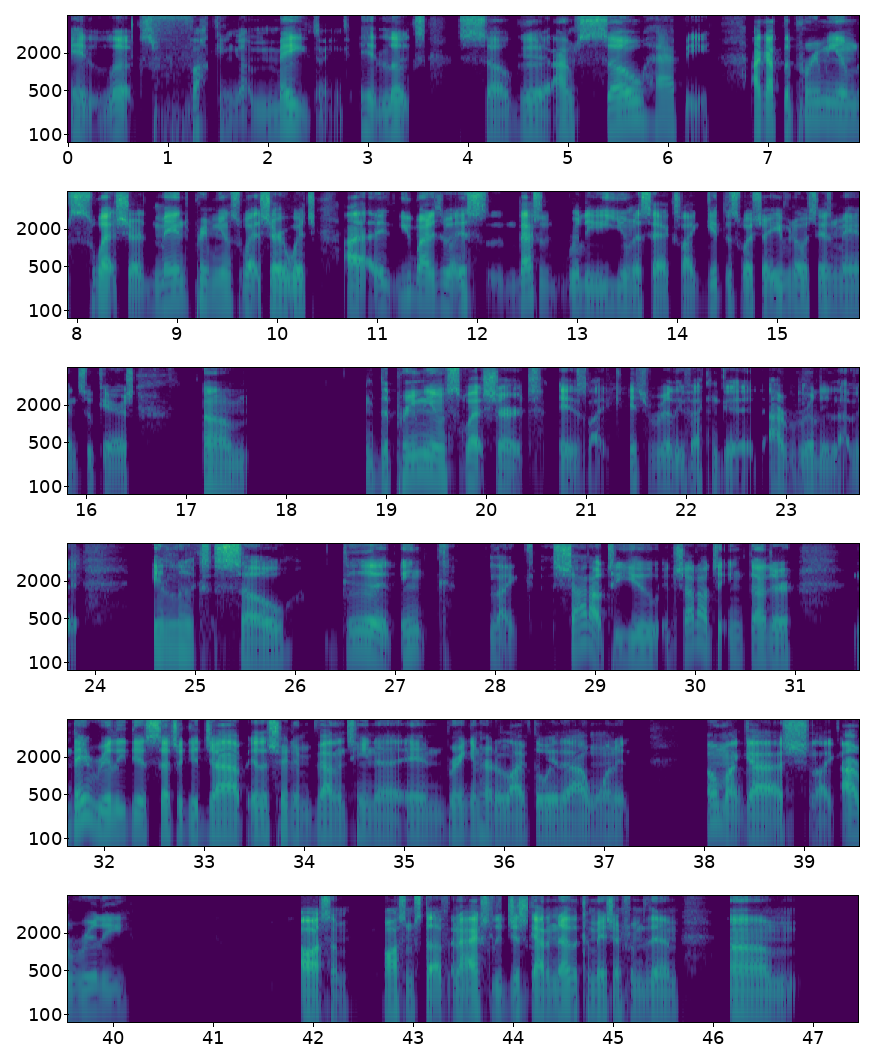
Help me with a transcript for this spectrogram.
it looks fucking amazing. It looks so good. I'm so happy. I got the premium sweatshirt, men's premium sweatshirt, which I you might as well. It's that's really unisex. Like get the sweatshirt, even though it says men's. Who cares? Um, the premium sweatshirt is like it's really fucking good. I really love it. It looks so good. Ink, like shout out to you and shout out to Ink Thunder they really did such a good job illustrating Valentina and bringing her to life the way that I wanted. Oh my gosh, like I really awesome, awesome stuff. And I actually just got another commission from them um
